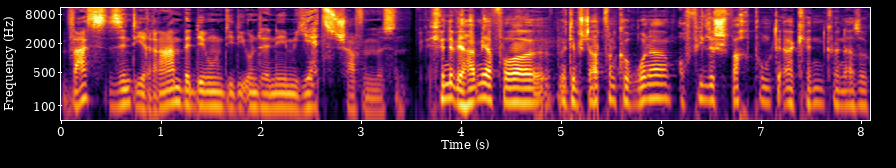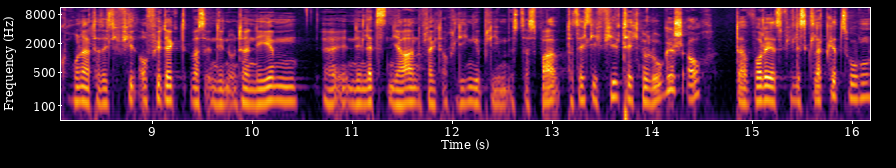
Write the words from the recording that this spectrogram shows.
Was sind die Rahmenbedingungen, die die Unternehmen jetzt schaffen müssen? Ich finde, wir haben ja vor mit dem Start von Corona auch viele Schwachpunkte erkennen können. Also Corona hat tatsächlich viel aufgedeckt, was in den Unternehmen äh, in den letzten Jahren vielleicht auch liegen geblieben ist. Das war tatsächlich viel technologisch auch. Da wurde jetzt vieles glattgezogen,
